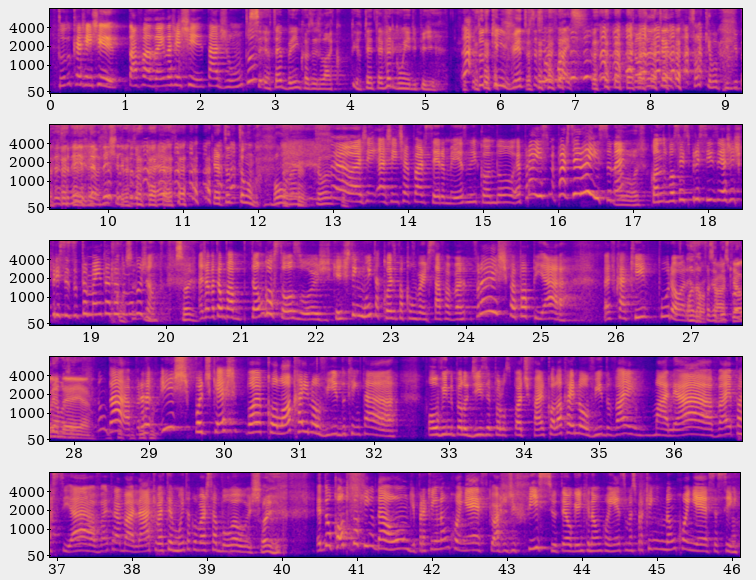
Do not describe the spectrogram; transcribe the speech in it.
Tudo que a gente tá fazendo, a gente tá junto. eu até brinco às vezes lá, eu tenho até vergonha de pedir. Tudo que invento você só faz. Então às vezes eu tenho, será que eu vou pedir pra você? Nem, não, deixa, depois eu peço. Porque é tudo tão bom, né? Então, Não, a gente, a gente é parceiro mesmo e quando. É pra isso, parceiro é isso, né? É lógico. Quando vocês precisam e a gente precisa também, tá todo Com mundo certeza. junto. Isso aí. A gente vai ter um papo tão gostoso hoje, que a gente tem muita coisa pra conversar, pra, pra, papiar. Vai ficar aqui por horas. Ó, dá pra fazer dois programas. né? ideia. Não dá. Pra... Ixi, podcast, bora, coloca aí no ouvido, quem tá ouvindo pelo Deezer, pelo Spotify, coloca aí no ouvido, vai malhar, vai passear, vai trabalhar, que vai ter muita conversa boa hoje. Isso aí. Edu, conta um pouquinho da ONG, pra quem não conhece, que eu acho difícil ter alguém que não conhece, mas pra quem não conhece, assim,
